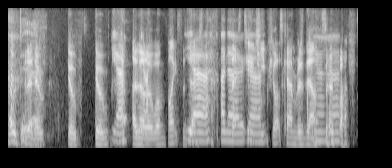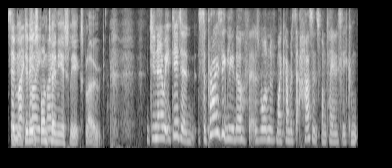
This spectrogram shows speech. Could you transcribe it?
Oh don't dear. know. Do do. Yeah, Another yeah. one bites the dust. Yeah, I know. That's two yeah. cheap shots cameras down so far. So Did, my- it, did it my- my- spontaneously explode? Do you know it didn't? Surprisingly enough, it was one of my cameras that hasn't spontaneously com-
